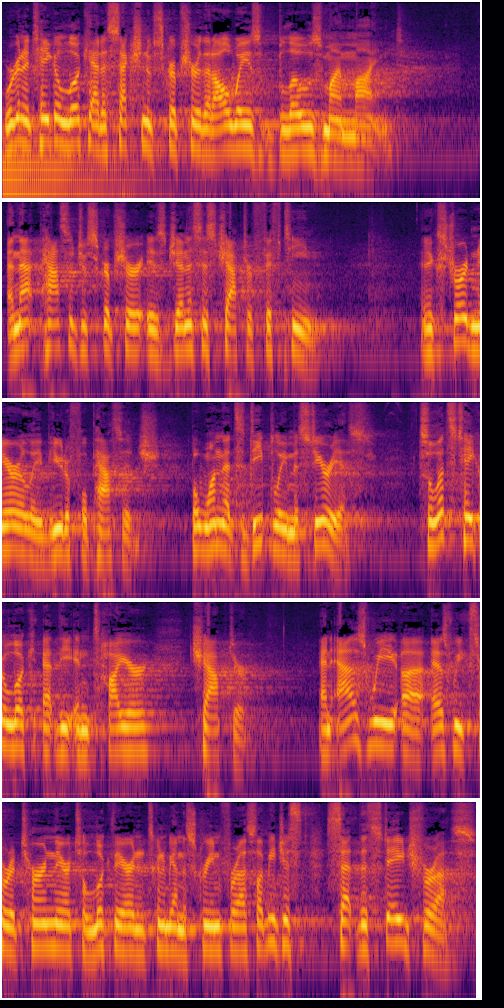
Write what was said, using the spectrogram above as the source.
We're going to take a look at a section of Scripture that always blows my mind. And that passage of Scripture is Genesis chapter 15. An extraordinarily beautiful passage, but one that's deeply mysterious. So let's take a look at the entire chapter. And as we, uh, as we sort of turn there to look there, and it's going to be on the screen for us, let me just set the stage for us.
